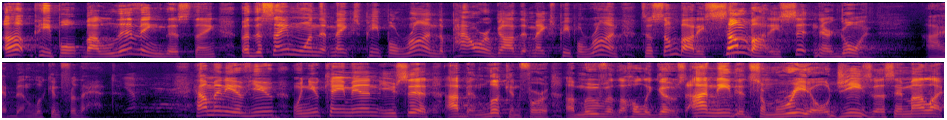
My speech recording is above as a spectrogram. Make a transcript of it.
up people by living this thing. But the same one that makes people run, the power of God that makes people run, to somebody, somebody's sitting there going, I have been looking for that. How many of you, when you came in, you said, I've been looking for a move of the Holy Ghost? I needed some real Jesus in my life.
